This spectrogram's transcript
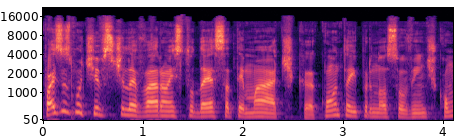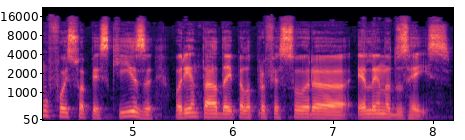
Quais os motivos te levaram a estudar essa temática? Conta aí para o nosso ouvinte como foi sua pesquisa, orientada aí pela professora Helena dos Reis.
